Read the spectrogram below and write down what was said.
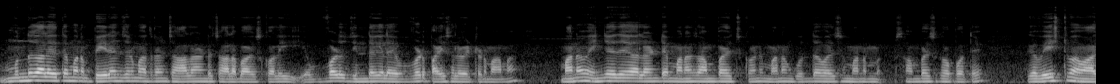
ముందుగా అయితే మనం పేరెంట్స్ని మాత్రం చాలా అంటే చాలా భావించుకోవాలి. ఎవడు జిందగీలో ఎవడు పైసలు పెట్టడు మామ. మనం ఎంజాయ్ చేయాలంటే మనం సంపాదించుకొని మనం గుద్దవలసి మనం సంపాదించుకోకపోతే ఇక వేస్ట్ మామ ఆ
